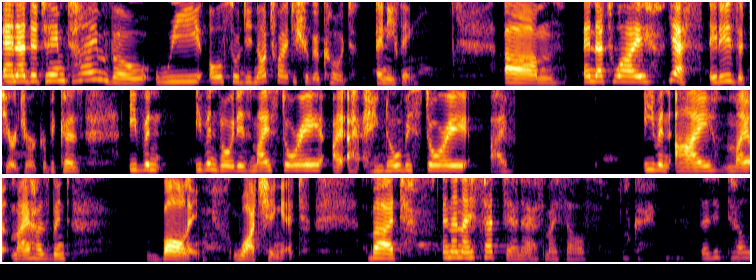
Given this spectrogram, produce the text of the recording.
And at the same time, though, we also did not try to sugarcoat anything. Um, and that's why, yes, it is a tearjerker because even even though it is my story, I, I know this story. I've even I, my my husband, bawling watching it. But and then I sat there and I asked myself, okay, does it tell?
